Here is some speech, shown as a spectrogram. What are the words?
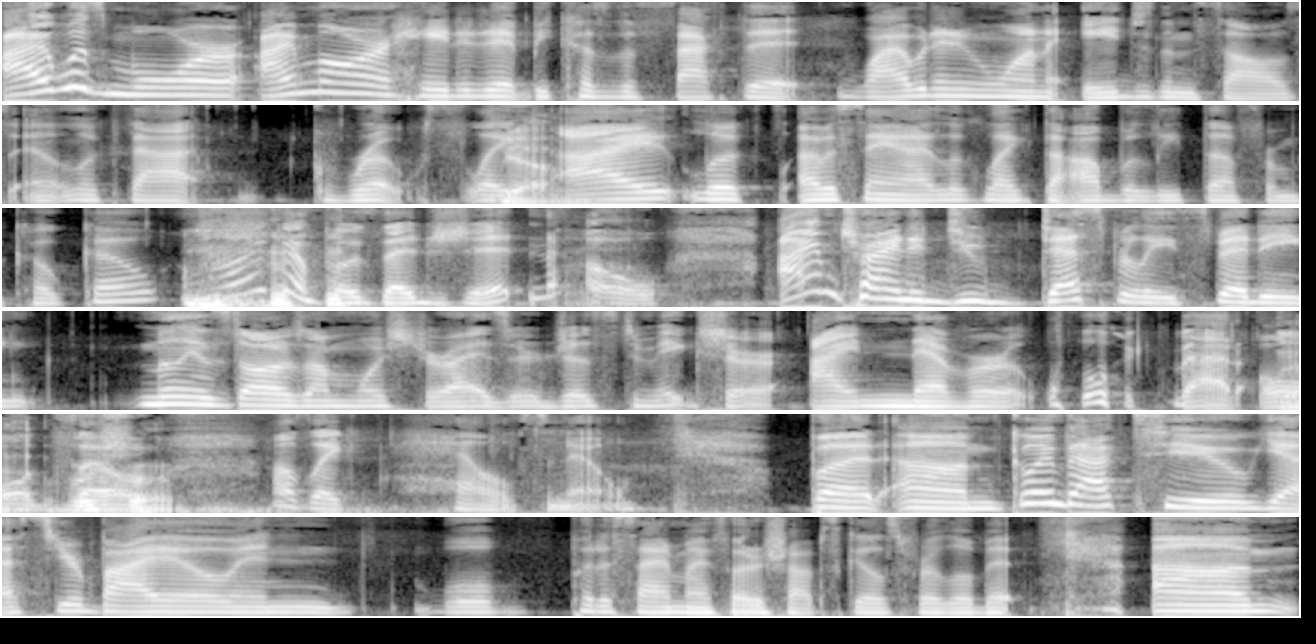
I was more I more hated it because of the fact that why would anyone want to age themselves and look that gross? Like Yeah. I looked I was saying I look like the abuelita from Coco. I'm not gonna post that shit. No. I'm trying to do desperately spending millions of dollars on moisturizer just to make sure I never look that old. for so sure. I was like, hell's no. But um, going back to yes, your bio, and we'll put aside my Photoshop skills for a little bit. Um,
